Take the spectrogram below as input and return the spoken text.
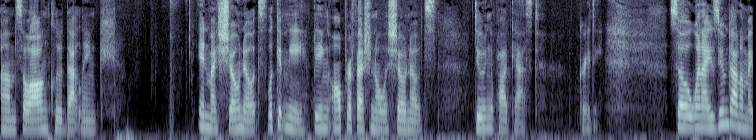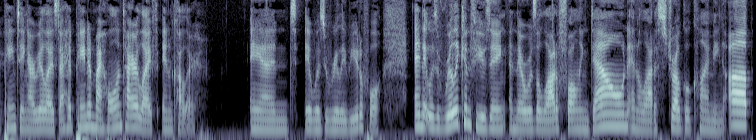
Um, so I'll include that link in my show notes. Look at me being all professional with show notes, doing a podcast. Crazy. So when I zoomed out on my painting, I realized I had painted my whole entire life in color. And it was really beautiful. And it was really confusing. And there was a lot of falling down and a lot of struggle climbing up,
